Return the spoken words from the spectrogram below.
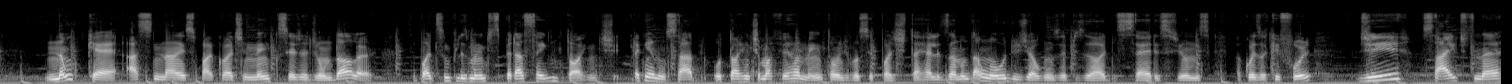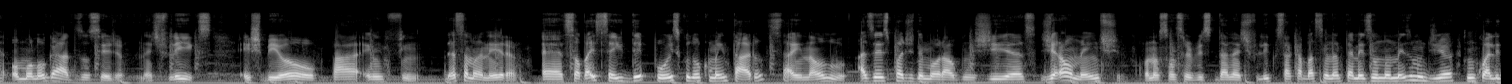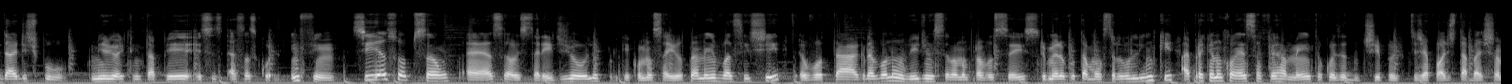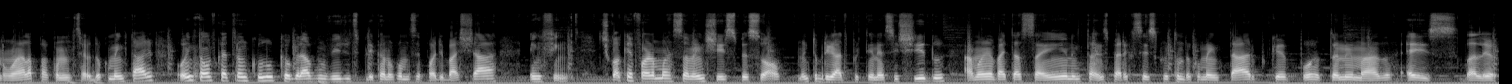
não quer assinar esse pacote nem que seja de um dólar, você pode simplesmente esperar sair em torrent. Para quem não sabe, o torrent é uma ferramenta onde você pode estar realizando download de alguns episódios, séries, filmes, a coisa que for, de sites, né, homologados, ou seja, Netflix, HBO, pá, enfim. Dessa maneira, é, só vai sair depois que o documentário sair na Hulu. Às vezes pode demorar alguns dias. Geralmente, quando são serviços da Netflix, acaba sendo até mesmo no mesmo dia, com qualidade tipo 1080p, esses, essas coisas. Enfim, se a sua opção é essa, eu estarei de olho, porque quando sair eu também vou assistir. Eu vou estar tá gravando um vídeo ensinando para vocês. Primeiro eu vou estar tá mostrando o link. Aí para quem não conhece a ferramenta, coisa do tipo, você já pode estar tá baixando ela para quando sair o documentário. Ou então fica tranquilo que eu gravo um vídeo explicando como você pode baixar, enfim. De qualquer forma, somente isso, pessoal. Muito obrigado por terem assistido. Amanhã vai estar tá saindo, então espero que vocês curtam o documentário, porque, porra, eu tô animado. É isso, valeu.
